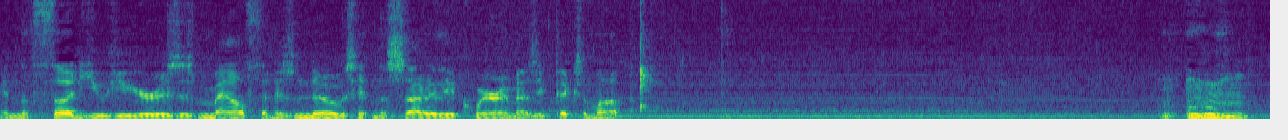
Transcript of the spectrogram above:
And the thud you hear is his mouth and his nose hitting the side of the aquarium as he picks them up.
